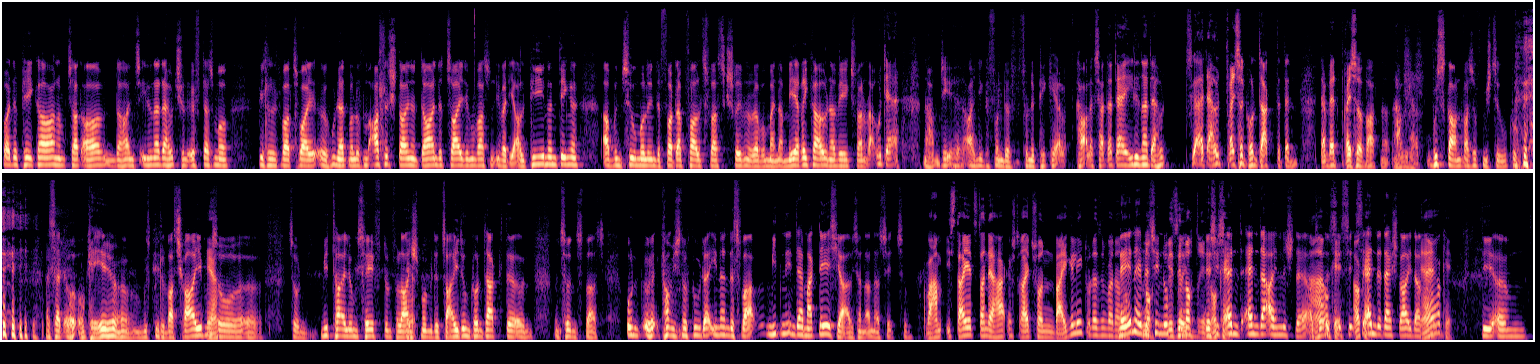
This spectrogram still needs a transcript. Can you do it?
bei der PK und haben gesagt, ah, der Heinz Illner, der hat schon öfters mal bisschen war 200 Mal auf dem Asselstein und da in der Zeitung was und über die alpinen Dinge, ab und zu mal in der Vorderpfalz was geschrieben oder wo man in Amerika unterwegs war. Oh, der, da haben die äh, einige von der, von der PKL gesagt, der Ilner, der hat der hat Pressekontakte, denn der wird Pressewartner. Dann habe ich halt, wusste gar nicht, was auf mich zukommt. er oh, okay, muss ein bisschen was schreiben, ja. so, äh, so ein Mitteilungsheft und vielleicht ja. mal mit der Zeitung Kontakte und, und sonst was. Und äh, kann mich noch gut erinnern, das war mitten in der Magnesia-Auseinandersetzung. Aber haben, ist da jetzt dann der Hakenstreit schon beigelegt oder sind wir da nee, noch? Nee, wir sind noch, wir drin. Sind noch drin. Das okay. ist Ende, Ende eigentlich, der, also ah, okay. es ist, okay. Ende der Streit. Ja, okay. Die, ähm,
